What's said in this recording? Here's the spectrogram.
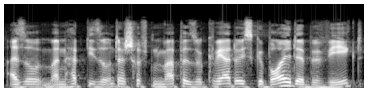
Also man hat diese Unterschriftenmappe so quer durchs Gebäude bewegt.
